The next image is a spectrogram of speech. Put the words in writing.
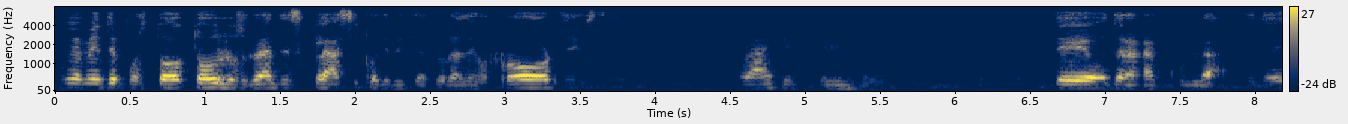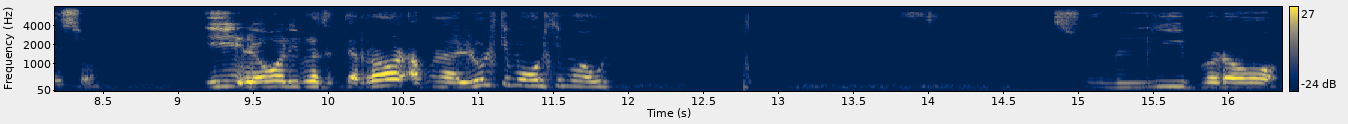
obviamente, pues todos los grandes clásicos de literatura de horror, de este, Frankenstein, Teo, Drácula, todo eso. Y luego libros de terror. Ah, bueno, el último, último, es un libro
